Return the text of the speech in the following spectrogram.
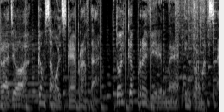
Радио «Комсомольская правда». Только проверенная информация.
